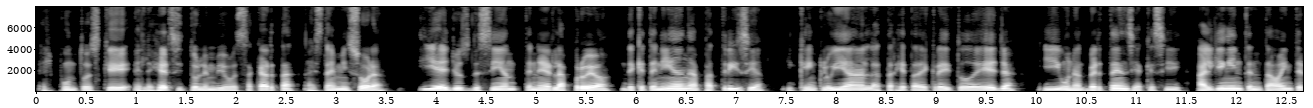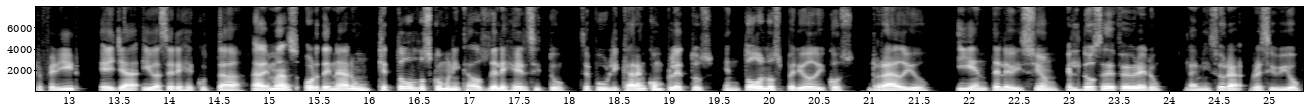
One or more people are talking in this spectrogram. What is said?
El punto es que el ejército le envió esa carta a esta emisora y ellos decían tener la prueba de que tenían a Patricia y que incluían la tarjeta de crédito de ella y una advertencia que si alguien intentaba interferir, ella iba a ser ejecutada. Además, ordenaron que todos los comunicados del ejército se publicaran completos en todos los periódicos, radio y en televisión. El 12 de febrero, la emisora recibió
